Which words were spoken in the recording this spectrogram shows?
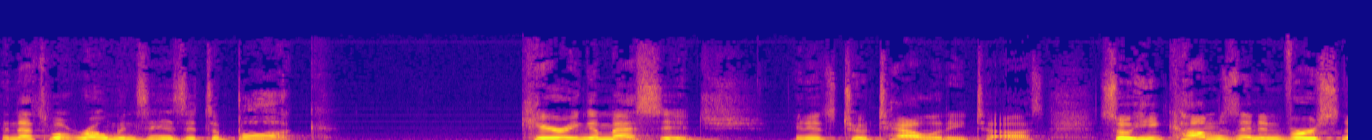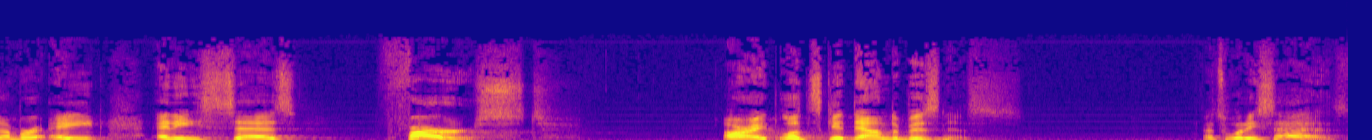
And that's what Romans is it's a book carrying a message in its totality to us. So he comes in in verse number eight and he says, First, all right, let's get down to business. That's what he says.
